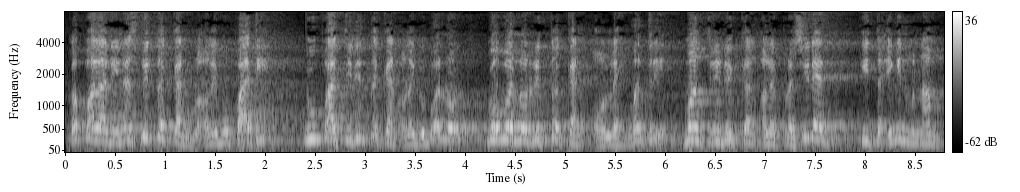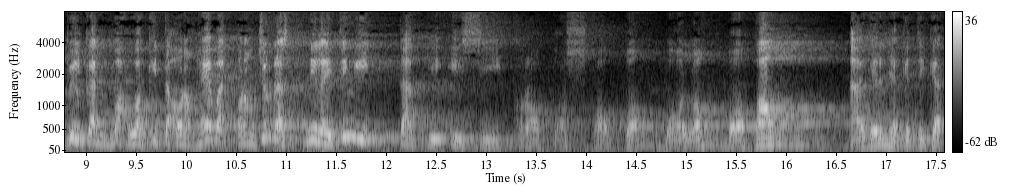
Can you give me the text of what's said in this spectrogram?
Kepala dinas ditekan pula oleh bupati. Bupati ditekan oleh gubernur, gubernur ditekan oleh menteri, menteri ditekan oleh presiden. Kita ingin menampilkan bahwa kita orang hebat, orang cerdas, nilai tinggi, tapi isi kropos, kopong, bolong, bohong. Akhirnya ketika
